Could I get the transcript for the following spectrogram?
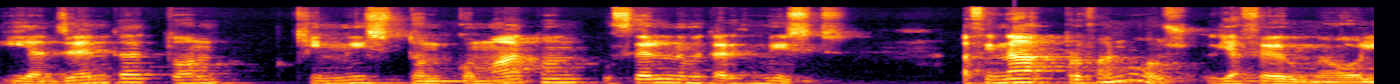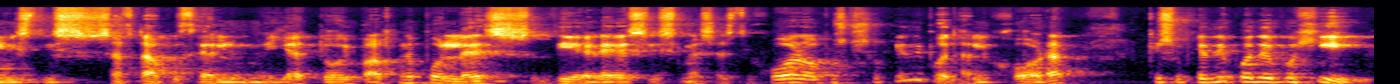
η ατζέντα των, κοινής, των κομμάτων που θέλουν μεταρρυθμίσεις. Αθηνά, προφανώς διαφέρουμε όλοι στις, σε αυτά που θέλουμε για το. Υπάρχουν πολλές διαιρέσεις μέσα στη χώρα, όπως και σε οποιαδήποτε άλλη χώρα και σε οποιαδήποτε εποχή.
